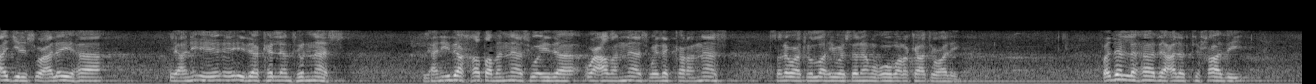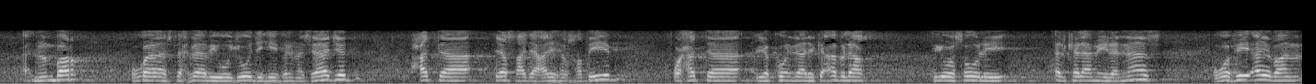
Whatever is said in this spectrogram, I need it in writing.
أجلس عليها يعني إذا كلمت الناس. يعني إذا خطب الناس وإذا وعظ الناس وذكر الناس صلوات الله وسلامه وبركاته عليه. فدل هذا على اتخاذ المنبر واستحباب وجوده في المساجد حتى يصعد عليه الخطيب وحتى يكون ذلك أبلغ في وصول الكلام إلى الناس وفي أيضا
